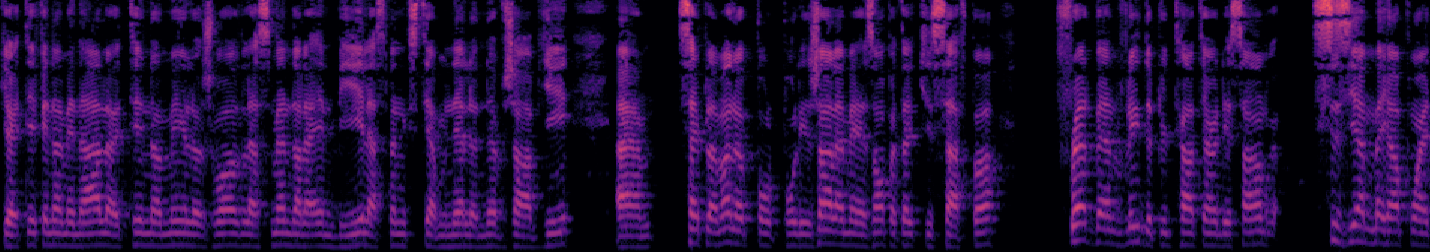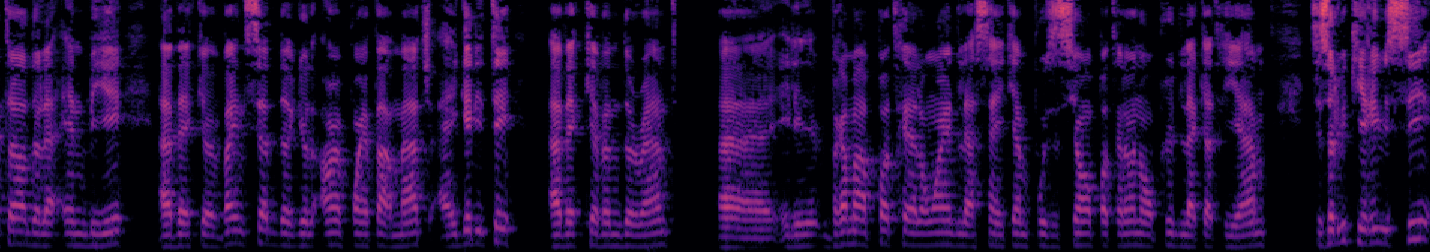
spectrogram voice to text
qui a été phénoménal, a été nommé le joueur de la semaine dans la NBA, la semaine qui se terminait le 9 janvier. simplement, pour, pour, les gens à la maison, peut-être qu'ils ne savent pas, Fred Van Vliet, depuis le 31 décembre, sixième meilleur pointeur de la NBA avec 27,1 points par match, à égalité avec Kevin Durant. Euh, il est vraiment pas très loin de la cinquième position, pas très loin non plus de la quatrième. C'est celui qui réussit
